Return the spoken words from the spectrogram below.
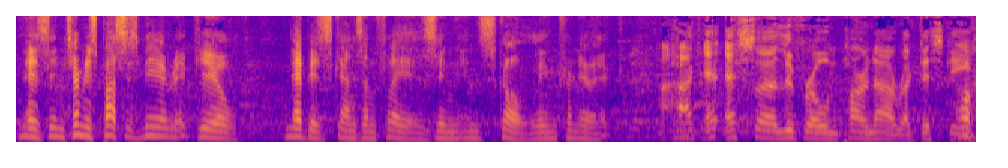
Mes interminis passes mir at Gil nebis gans and flayers in, in Skull in Cronoic. Hag essa livro and Paranar ragdiski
